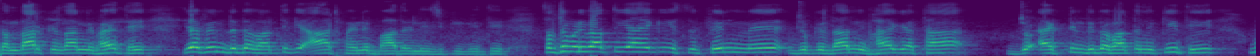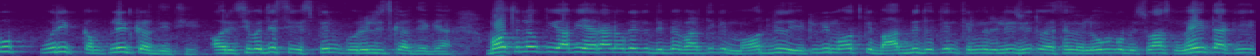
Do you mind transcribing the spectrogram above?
दमदार किरदार निभाए थे, यह फ़िल्म दिव्या भारती के आठ महीने बाद रिलीज़ की गई थी। सबसे बड़ी बात तो यह है कि इस फ़िल्म में जो किरदार निभाया गया था, जो एक्टिंग दिव्या भारती ने की थी, वो पूरी कंप्लीट कर दी थी और इसी वजह से इस फ़िल्म को रिलीज़ कर दिया गया। बहुत से लोग तो यह भी हैरान हो गए कि दिव्या भारती की मौत भी हुई क्योंकि मौत के बाद भी दो तीन फ़िल्में रिलीज़ हुई तो ऐसे में लोगों को विश्वास नहीं था कि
